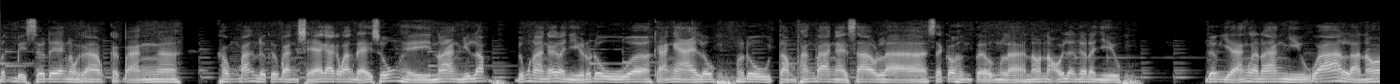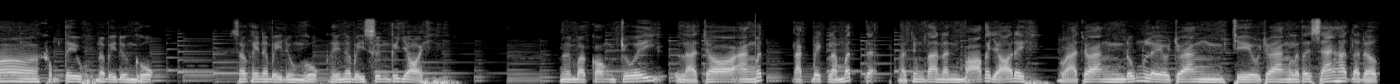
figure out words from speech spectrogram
mít bị sơ đen là các bạn à, không bán được, các bạn xẻ ra, các bạn để xuống thì nó ăn dữ lắm. Đúng, nó ăn rất là nhiều, nó đu à, cả ngày luôn. Nó đu tầm khoảng 3 ngày sau là sẽ có hiện tượng là nó nổi lên rất là nhiều đơn giản là nó ăn nhiều quá là nó không tiêu nó bị đường ruột. Sau khi nó bị đường ruột thì nó bị sưng cái dòi. Nên bà con chú ý là cho ăn mít đặc biệt là mít á, là chúng ta nên bỏ cái vỏ đi và cho ăn đúng liều cho ăn chiều cho ăn là tới sáng hết là được.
